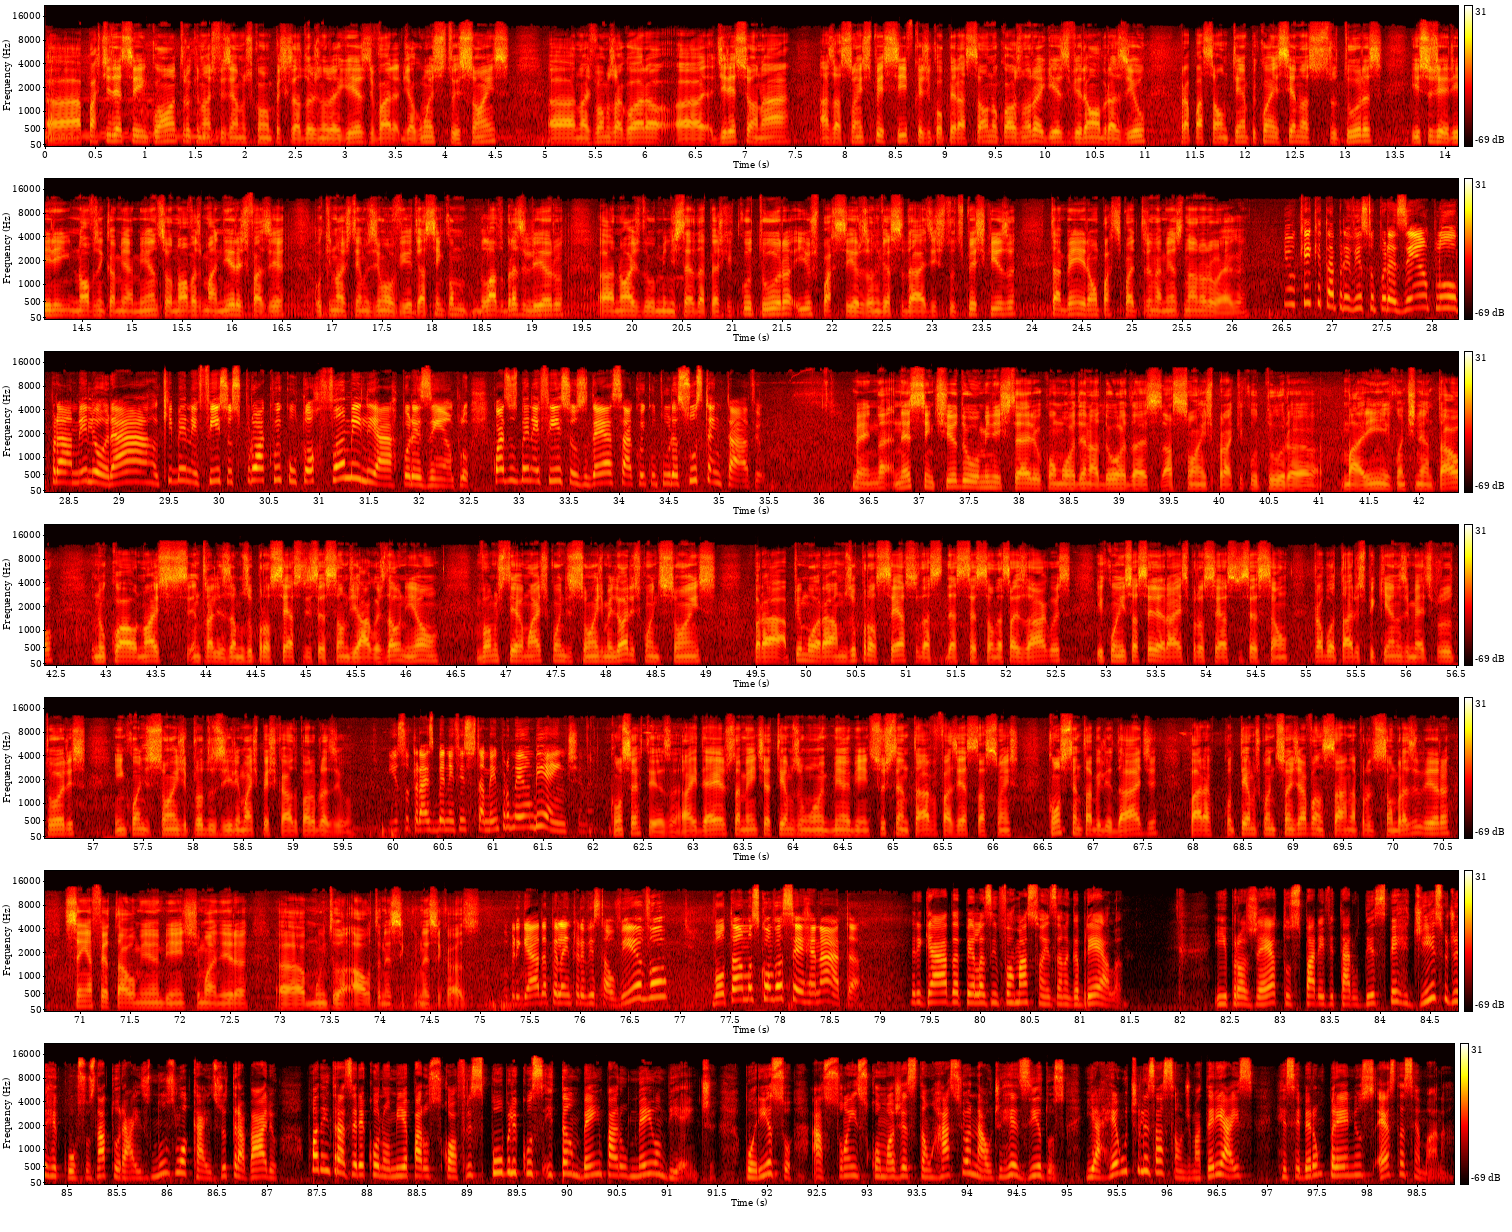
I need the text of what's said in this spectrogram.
A partir desse encontro que nós fizemos com pesquisadores noruegueses de, várias, de algumas instituições, ah, nós vamos agora ah, direcionar as ações específicas de cooperação no qual os noruegueses virão ao Brasil para passar um tempo e conhecer nossas estruturas e sugerirem novos encaminhamentos ou novas maneiras de fazer o que nós temos desenvolvido. Assim como do lado brasileiro, ah, nós do Ministério da Pesca e Cultura e os parceiros, universidades e institutos de pesquisa, também irão participar de treinamentos na Noruega. E o que está previsto, por exemplo, para melhorar? Que benefícios para o aquicultor familiar, por exemplo? Quais os benefícios dessa aquicultura sustentável? Bem, nesse sentido, o Ministério, como ordenador das ações para aquicultura marinha e continental, no qual nós centralizamos o processo de cessão de águas da União, vamos ter mais condições, melhores condições para aprimorarmos o processo dessa cessão dessas águas e com isso acelerar esse processo de cessão para botar os pequenos e médios produtores em condições de produzirem mais pescado para o Brasil. Isso traz benefícios também para o meio ambiente, né? Com certeza. A ideia justamente é termos um meio ambiente sustentável, fazer essas ações com sustentabilidade para termos condições de avançar na produção brasileira sem afetar o meio ambiente de maneira uh, muito alta nesse, nesse caso. Obrigada pela entrevista ao vivo. Voltamos com você, Renata. Obrigada pelas informações, Ana Gabriela. E projetos para evitar o desperdício de recursos naturais nos locais de trabalho podem trazer economia para os cofres públicos e também para o meio ambiente. Por isso, ações como a gestão racional de resíduos e a reutilização de materiais receberam prêmios esta semana.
